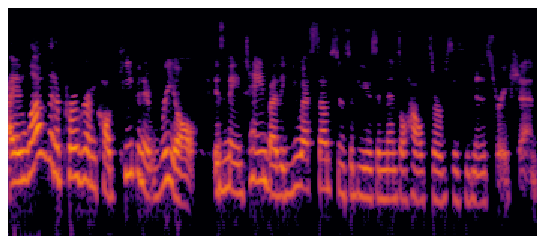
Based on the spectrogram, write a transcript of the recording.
I love that a program called Keeping It Real is maintained by the US Substance Abuse and Mental Health Services Administration.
